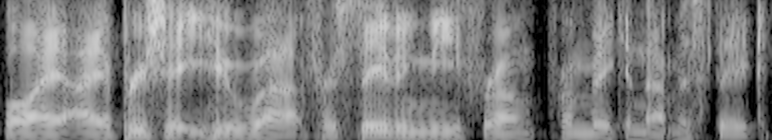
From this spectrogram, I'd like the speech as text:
Well, I, I appreciate you uh, for saving me from from making that mistake.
